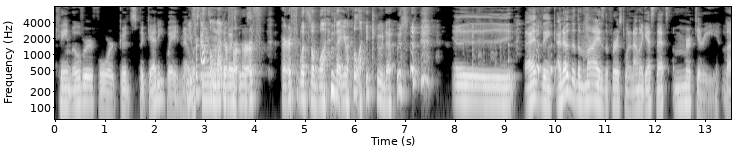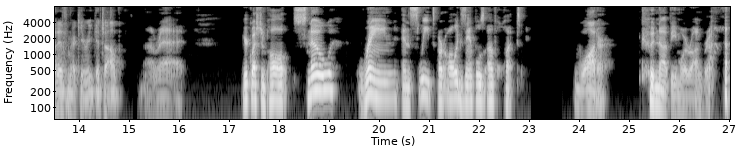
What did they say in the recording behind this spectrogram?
came over for good spaghetti. Wait, no. you forgot the mnemonic letter device for? Earth. Earth was the one that you were like, who knows? Uh, I think I know that the my is the first one, and I'm gonna guess that's Mercury. that is Mercury. Good job. All right. Your question, Paul. Snow, rain, and sleet are all examples of what? Water. Could not be more wrong, bro.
